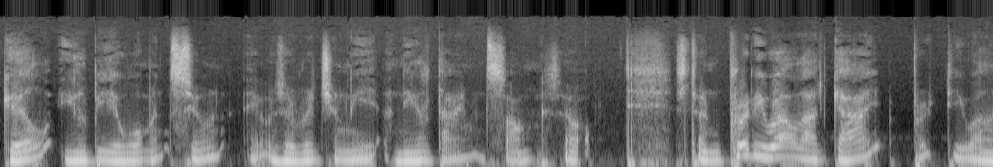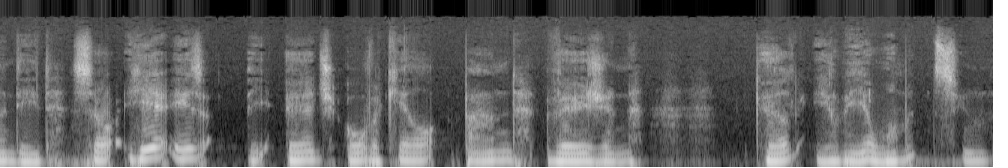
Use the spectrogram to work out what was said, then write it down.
girl, you'll be a woman soon. It was originally a Neil Diamond song. So it's done pretty well, that guy. Pretty well indeed. So here is the Urge Overkill band version. Girl, you'll be a woman soon.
